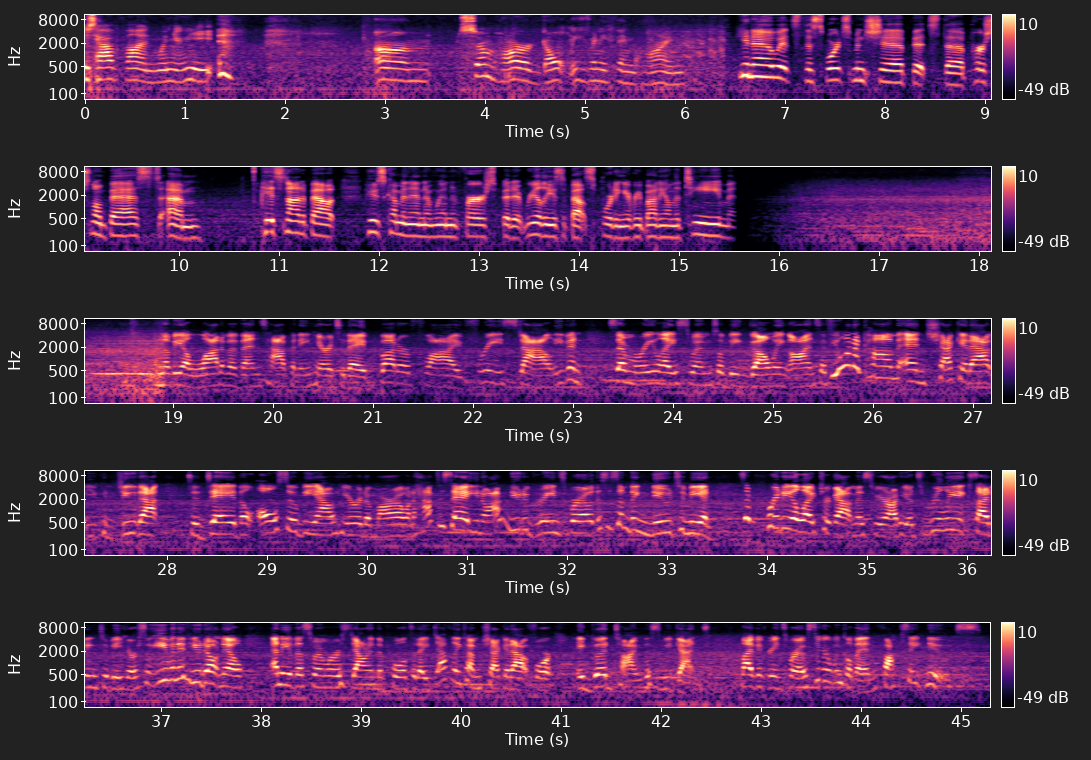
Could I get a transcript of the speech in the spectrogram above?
Just have fun when you're heat. um, swim hard. Don't leave anything behind. You know, it's the sportsmanship, it's the personal best. Um, it's not about who's coming in and winning first, but it really is about supporting everybody on the team. And there'll be a lot of events happening here today. Butterfly, freestyle, even some relay swims will be going on. So if you want to come and check it out, you can do that today. They'll also be out here tomorrow. And I have to say, you know, I'm new to Greensboro. This is something new to me, and it's a pretty electric atmosphere out here. It's really exciting to be here. So even if you don't know any of the swimmers down in the pool today, definitely come check it out for a good time this weekend. Live in Greensboro, Sarah Winkleman, Fox 8 News.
